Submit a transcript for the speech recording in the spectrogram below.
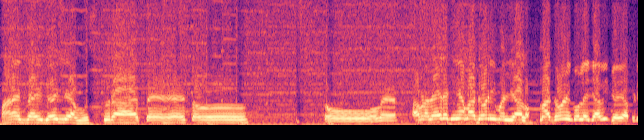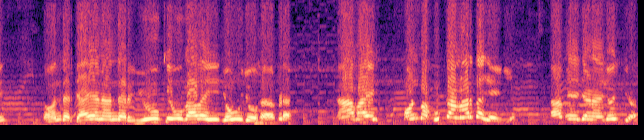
ભાણે ભાઈ જોઈ લે, મુસ્કુરાતે હે તો. તો હવે આપણે ડાયરેક્ટ ત્યાં માધવાણી મળી. હાલો, માધવાણી કોલેજ આવી ગઈ આપણી. તો અંદર જાય ને અંદર યુ કેવું ગાવે એ જોવું જોશે આપણે. હા ભાઈ ફોનમાં હુક્કા મારતા જઈ ગયો આ બે જણા જોઈ ગયો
